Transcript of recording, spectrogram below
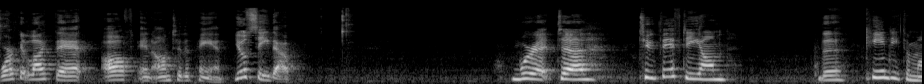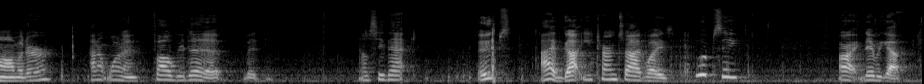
work it like that, off and onto the pan. You'll see though. We're at uh, 250 on the candy thermometer. I don't want to fog it up, but you'll see that? Oops, I have got you turned sideways. Whoopsie. All right, there we go.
